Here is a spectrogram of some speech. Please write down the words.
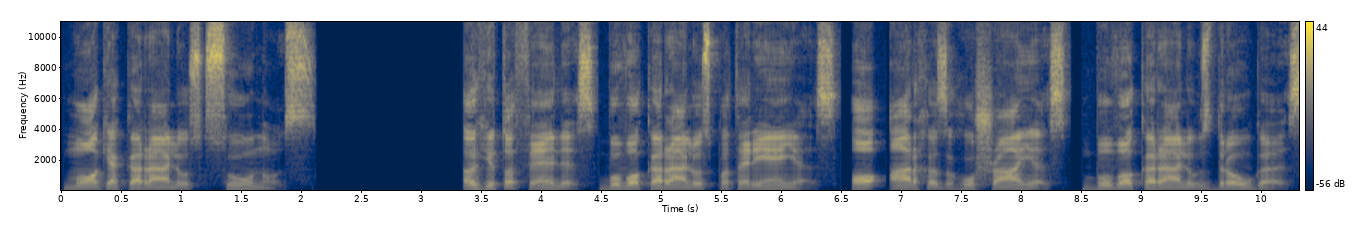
mokė karaliaus sūnus. Ahitofelis buvo karaliaus patarėjas, o Archas Hušajas buvo karaliaus draugas.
